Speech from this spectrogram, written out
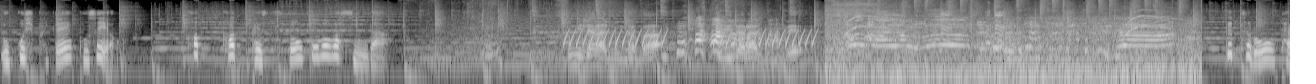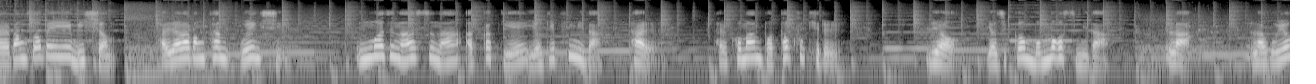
웃고 싶을 때 보세요. 컷컷 베스트도 뽑아봤습니다. 숨이 잘 안 죽나 봐. 숨이 잘 안 죽네. 끝으로 달방 서베이의 미션 달려라 방탄 오행시 응모하진 않았으나 아깝기에 여기 풉니다 달 달콤한 버터 쿠키를 려 여지껏 못 먹었습니다 라 라고요?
